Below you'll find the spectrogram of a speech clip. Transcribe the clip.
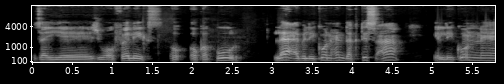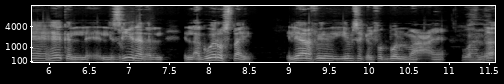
زي جواو فيليكس أو اوكابور لاعب اللي يكون عندك تسعة اللي يكون هيك الصغير هذا الأجويرو style اللي يعرف يمسك ال football مع وهمي.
